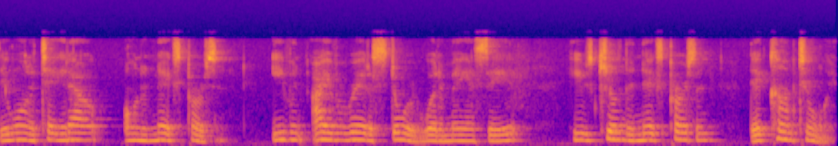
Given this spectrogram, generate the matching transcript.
they want to take it out on the next person. Even I even read a story where the man said he was killing the next person that come to him,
